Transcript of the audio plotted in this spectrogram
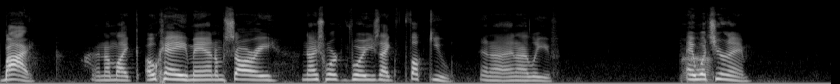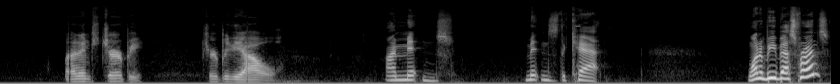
bye. And I'm like, okay, man, I'm sorry nice working for you. He's like, fuck you. And I, and I leave. Uh, hey, what's uh-huh. your name? My name's Chirpy. Chirpy the owl. I'm Mittens. Mittens the cat. Want to be best friends?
